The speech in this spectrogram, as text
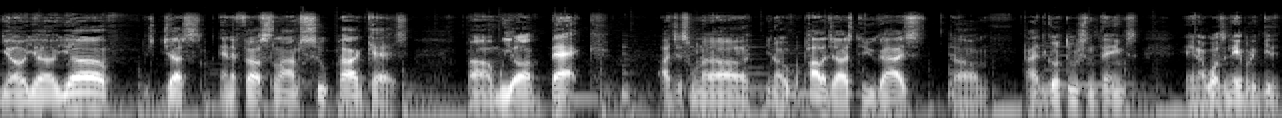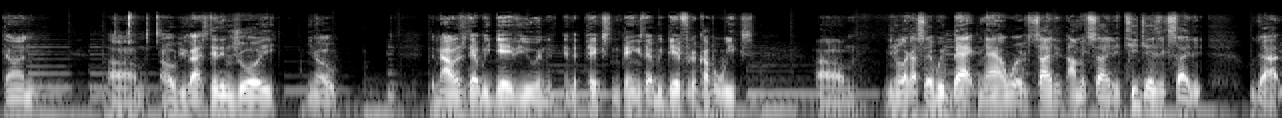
Yo, yo, yo. It's just NFL Slime Soup Podcast. Um, we are back. I just want to, uh, you know, apologize to you guys. Um, I had to go through some things and I wasn't able to get it done. Um, I hope you guys did enjoy, you know, the knowledge that we gave you and, and the picks and things that we did for the couple weeks. Um, you know, like I said, we're back now. We're excited. I'm excited. TJ's excited. We got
